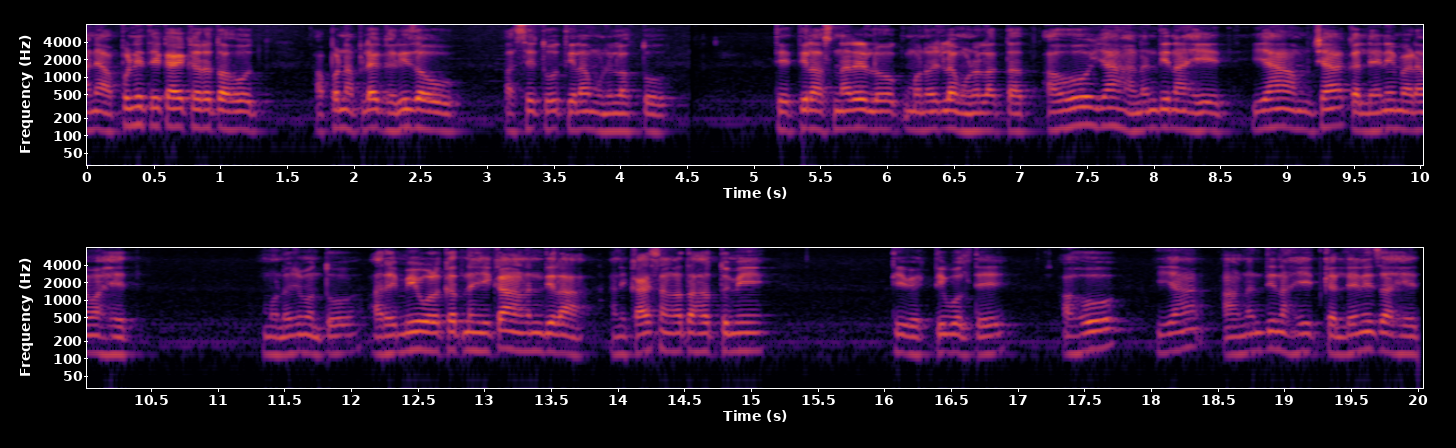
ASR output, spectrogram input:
आणि आपण इथे काय करत आहोत? आपण आपल्या घरी जाऊ. असे तो तिला म्हणू लागतो. तेथील असणारे लोक मनोजला म्हणू लागतात अहो या आनंदी नाहीत या आमच्या कल्याणी मॅडम आहेत. मनोज म्हणतो अरे मी ओळखत नाही का आनंदीला? आणि काय सांगत आहात तुम्ही? ती व्यक्ती बोलते अहो या आनंदी नाहीत कल्याणीच आहेत.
